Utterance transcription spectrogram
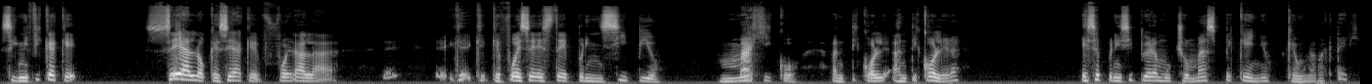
Significa que sea lo que sea que fuera la, que, fuese este principio mágico anticólera, ese principio era mucho más pequeño que una bacteria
